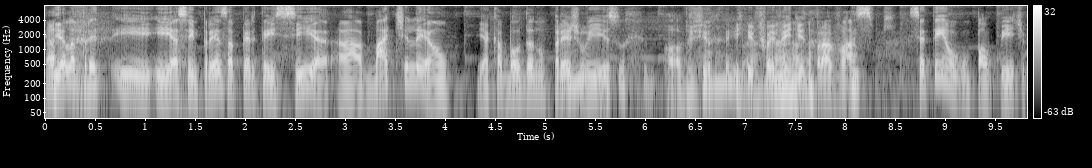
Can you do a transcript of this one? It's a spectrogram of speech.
É. E, ela, e, e essa empresa pertencia a Mate Leão, e acabou dando um prejuízo, hum. óbvio, Caramba. e foi vendido para a VASP. Você tem algum palpite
